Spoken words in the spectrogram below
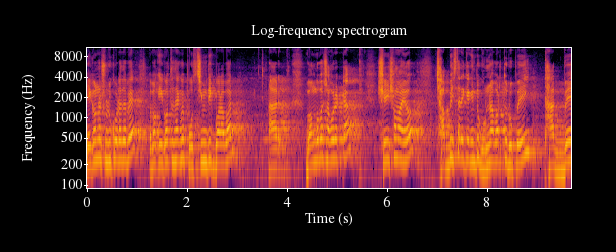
এগোনো শুরু করে দেবে এবং এগোতে থাকবে পশ্চিম দিক বরাবর। আর বঙ্গোপসাগরেরটা সেই সময়ও ছাব্বিশ তারিখে কিন্তু ঘূর্ণাবর্ত রূপেই থাকবে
